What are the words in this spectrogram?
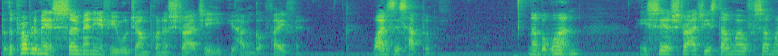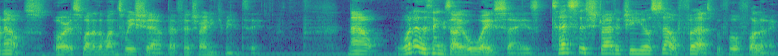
But the problem is, so many of you will jump on a strategy you haven't got faith in. Why does this happen? Number one, you see a strategy is done well for someone else, or it's one of the ones we share at Betfair Trading Community. Now, one of the things I always say is test this strategy yourself first before following.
